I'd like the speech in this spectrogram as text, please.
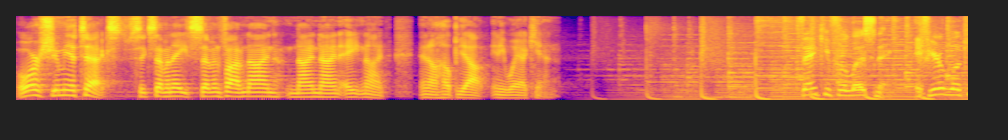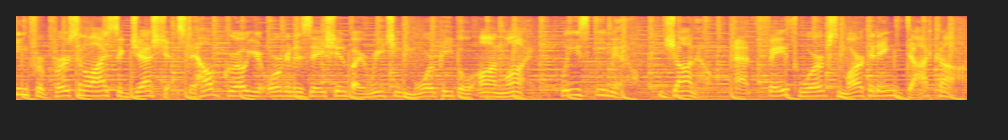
or shoot me a text 678 759 9989 and I'll help you out any way I can. Thank you for listening. If you're looking for personalized suggestions to help grow your organization by reaching more people online, please email jono at faithworksmarketing.com.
